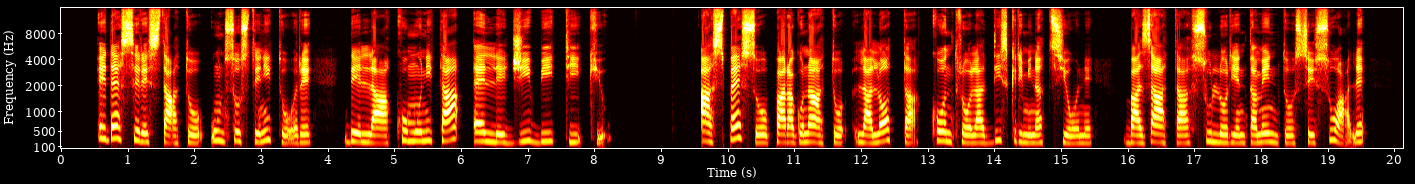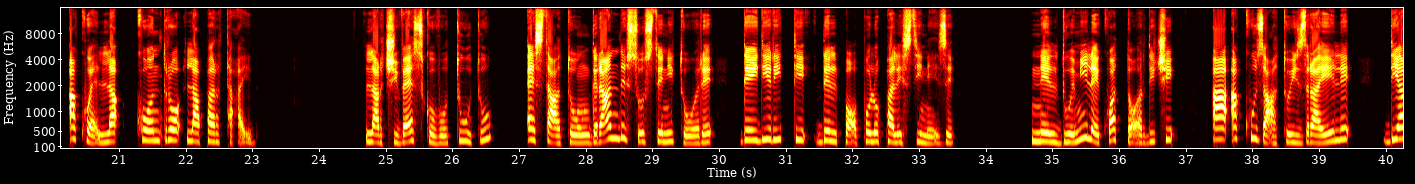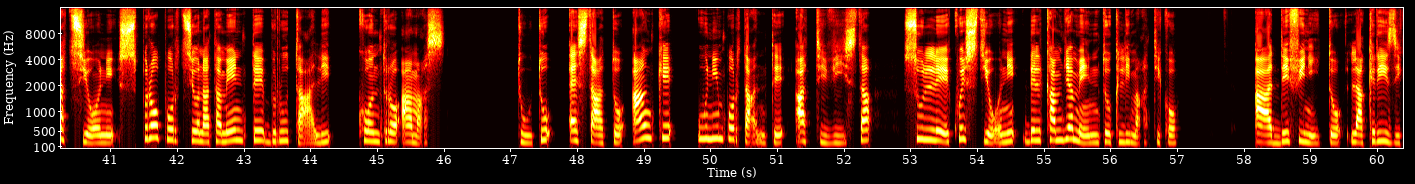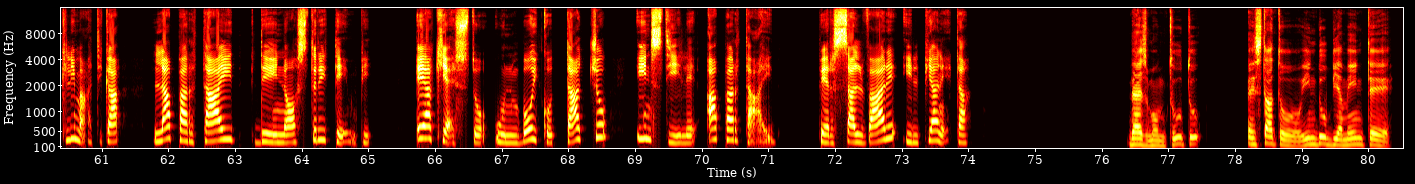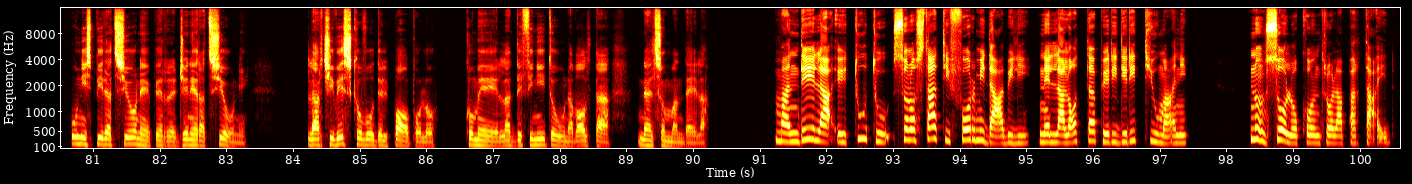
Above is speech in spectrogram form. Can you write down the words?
ed essere stato un sostenitore della comunità LGBTQ. Ha spesso paragonato la lotta contro la discriminazione basata sull'orientamento sessuale a quella contro l'apartheid. L'arcivescovo Tutu è stato un grande sostenitore dei diritti del popolo palestinese. Nel 2014 ha accusato Israele di azioni sproporzionatamente brutali contro Hamas. Tutu è stato anche un importante attivista sulle questioni del cambiamento climatico. Ha definito la crisi climatica l'apartheid dei nostri tempi e ha chiesto un boicottaggio in stile apartheid per salvare il pianeta. Desmond Tutu è stato indubbiamente un'ispirazione per generazioni, l'arcivescovo del popolo, come l'ha definito una volta Nelson Mandela. Mandela e Tutu sono stati formidabili nella lotta per i diritti umani, non solo contro l'apartheid.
